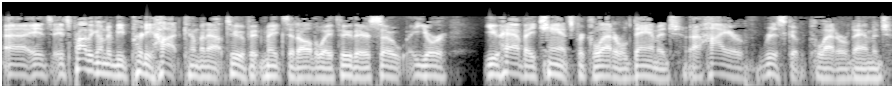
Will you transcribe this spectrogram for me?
Uh, it's it's probably going to be pretty hot coming out too if it makes it all the way through there. So you're you have a chance for collateral damage, a higher risk of collateral damage.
